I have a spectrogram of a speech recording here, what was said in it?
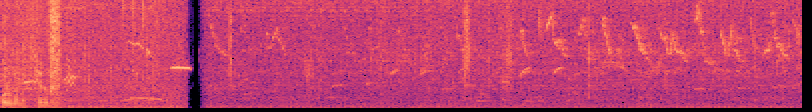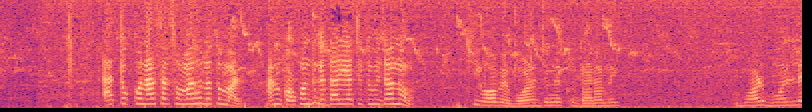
করব না ছেড়ে দেবো এতক্ষণ আসার সময় হলো তোমার। আমি কখন থেকে দাঁড়িয়ে আছি তুমি জানো? কি হবে বরের জন্য একটু দাঁড়ালে বর বললে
